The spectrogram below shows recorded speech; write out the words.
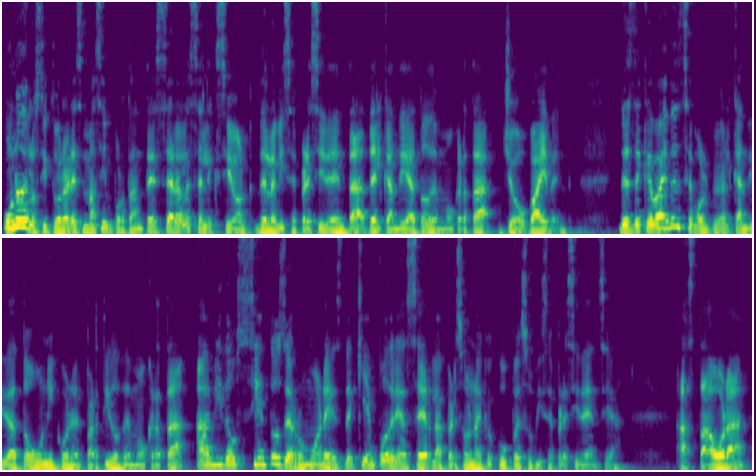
uno de los titulares más importantes será la selección de la vicepresidenta del candidato demócrata Joe Biden. Desde que Biden se volvió el candidato único en el Partido Demócrata, ha habido cientos de rumores de quién podría ser la persona que ocupe su vicepresidencia. Hasta ahora,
